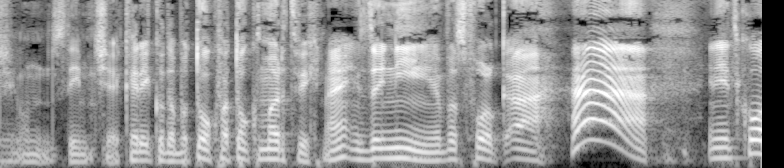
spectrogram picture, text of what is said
že, un zdemče, ker je rekel, da bo tok pa tok mrtvih, ne? in zdaj ni, je vas folk, aha! In je tako,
